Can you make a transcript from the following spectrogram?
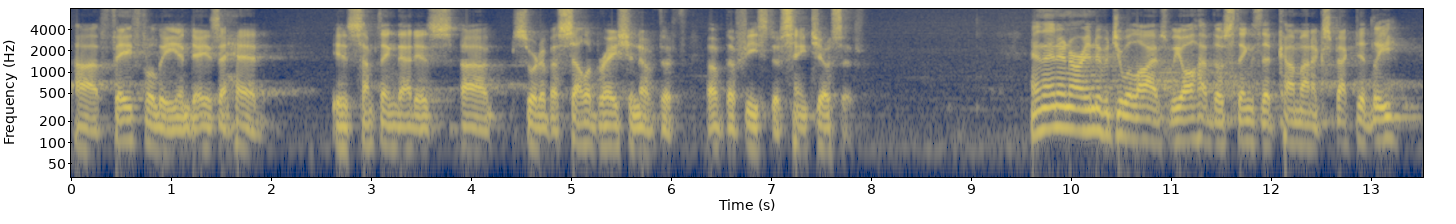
uh, faithfully in days ahead is something that is uh, sort of a celebration of the, of the feast of St. Joseph. And then in our individual lives, we all have those things that come unexpectedly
